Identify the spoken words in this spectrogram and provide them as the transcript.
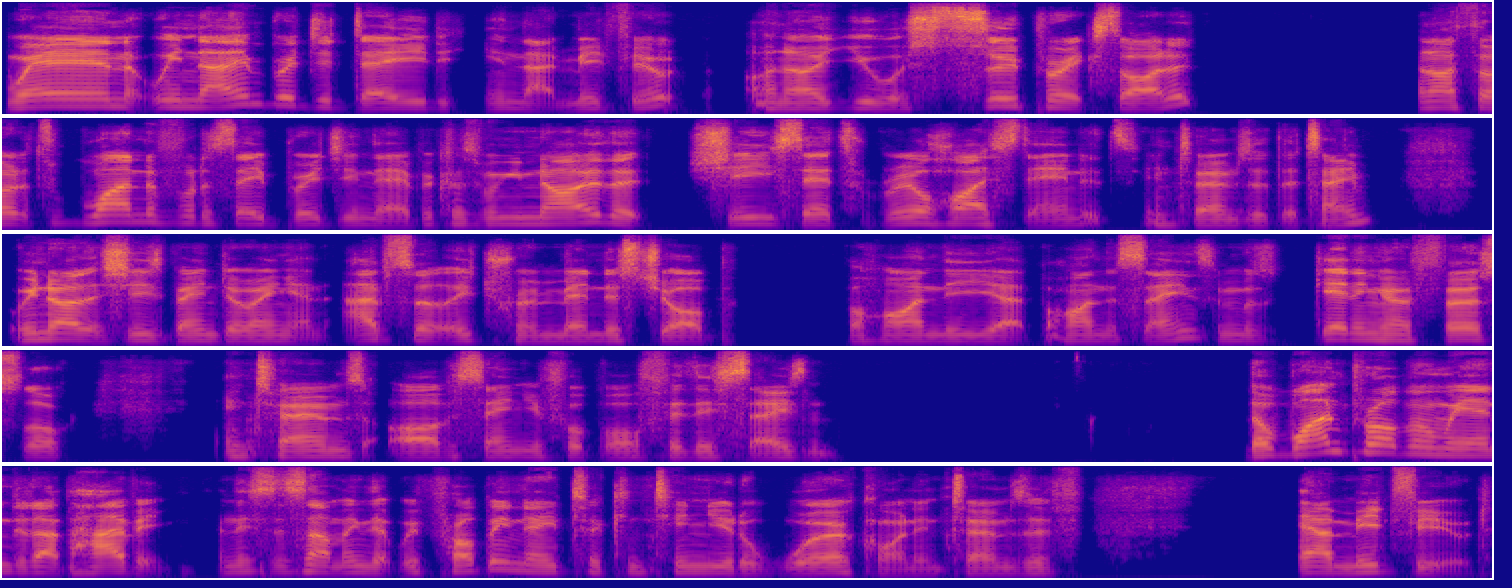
when we named Bridget Deed in that midfield, I know you were super excited. And I thought it's wonderful to see Bridge in there because we know that she sets real high standards in terms of the team. We know that she's been doing an absolutely tremendous job behind the uh, behind the scenes and was getting her first look in terms of senior football for this season. The one problem we ended up having, and this is something that we probably need to continue to work on in terms of our midfield.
